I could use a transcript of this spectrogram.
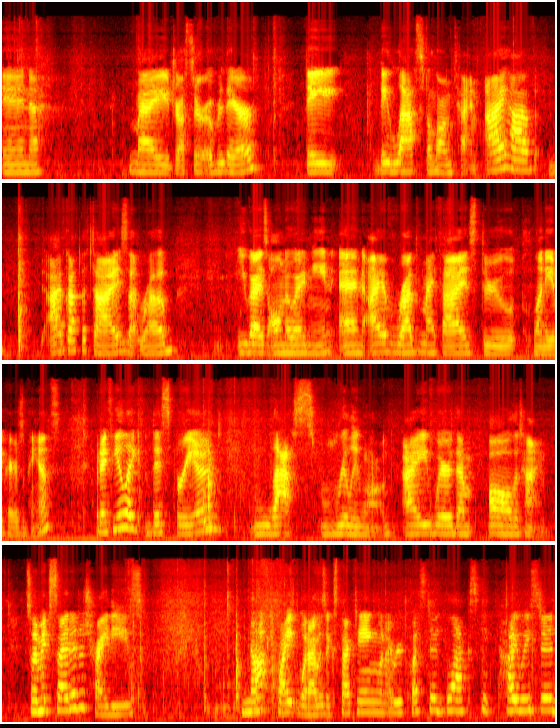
in my dresser over there. They they last a long time. I have I've got the thighs that rub you guys all know what I mean. And I have rubbed my thighs through plenty of pairs of pants. But I feel like this brand lasts really long. I wear them all the time. So I'm excited to try these. Not quite what I was expecting when I requested black high-waisted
